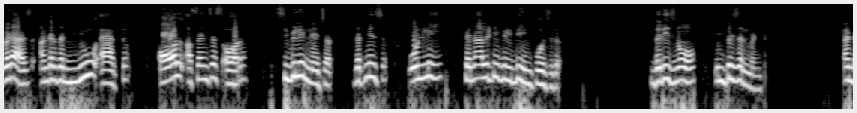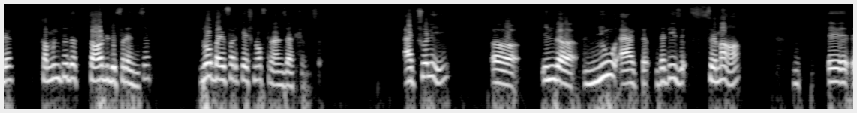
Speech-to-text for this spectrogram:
Whereas under the new act all offenses are civil in nature. That means only penalty will be imposed. There is no imprisonment. And coming to the third difference no bifurcation of transactions. Actually uh, in the new act that is FEMA a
